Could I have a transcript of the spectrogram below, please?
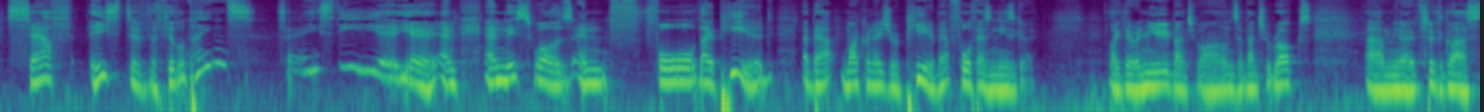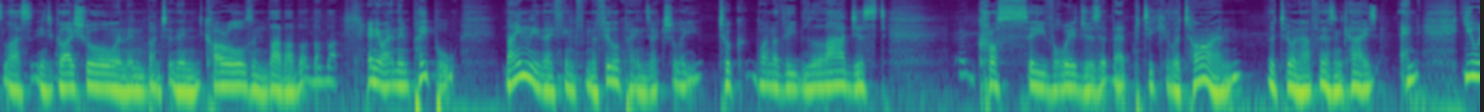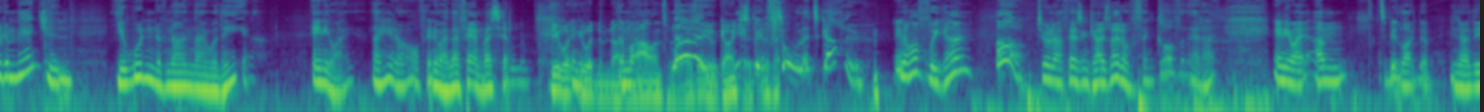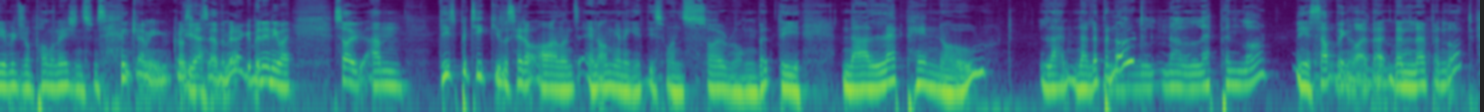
southeast of the Philippines. So yeah, yeah. And and this was and for they appeared about Micronesia appeared about four thousand years ago. Like they're a new bunch of islands, a bunch of rocks, um, you know, through the glass, last interglacial, and then bunch of then corals and blah blah blah blah blah. Anyway, and then people, mainly they think from the Philippines, actually took one of the largest cross sea voyages at that particular time, the two and a half thousand k's, and you would imagine you wouldn't have known they were there. Anyway, they head off. Anyway, they found they settled them. You wouldn't- you wouldn't have known they the might- islands were no, there that you were going you to. been, so let's go. you know, off we go. Oh, two and a half thousand k's later. Oh, thank God for that, eh? Anyway, um, it's a bit like the you know the original Polynesians from coming across Yeah. from South America. But anyway, so um, this particular set of islands, and I'm going to get this one so wrong, but the Nalepenod, La, Nalepenod, Nalepenlod? Yeah, something like that, the Nalepenod,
